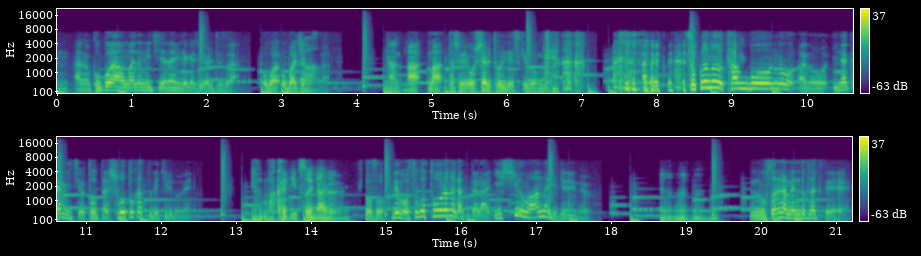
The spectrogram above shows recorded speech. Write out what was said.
うん。あの、ここはお前の道じゃないみたいな感じで言われてさ、おば、おばあちゃんにさ、あのあ、まあ、確かにおっしゃる通りですけど、みたいな。そこの田んぼの、あの、田舎道を通ったらショートカットできるのね。わかるよ。そういうのあるよね。そうそう。でもそこ通らなかったら一周回んないといけないのよ。うんうんうんうん。もうそれがめんどくさくて。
